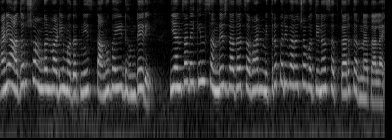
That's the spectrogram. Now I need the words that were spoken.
आणि आदर्श अंगणवाडी मदतनीस तानुभाई ढमडेरे यांचा देखील संदेशदादा चव्हाण मित्रपरिवाराच्या वतीनं सत्कार करण्यात आलाय.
